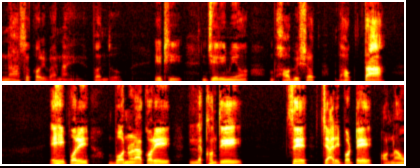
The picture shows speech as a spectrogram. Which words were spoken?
ନାଶ କରିବା ନାହିଁ ବନ୍ଧୁ। ଏଠି ଜେରିମିୟ ଭବିଷ୍ୟତ ଭକ୍ତା ଏହିପରି ବର୍ଣ୍ଣନା କରି ଲେଖନ୍ତି ସେ ଚାରିପଟେ ଅନାଉ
